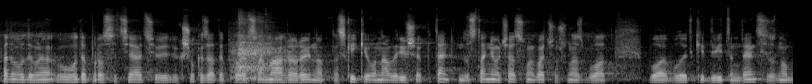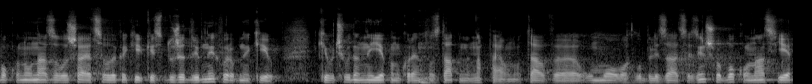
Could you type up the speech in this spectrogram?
Пане Володимире, угода про асоціацію, якщо казати про саме агроринок, наскільки вона вирішує питання? До останнього часу ми бачимо, що у нас була, була були такі дві тенденції. З одного боку, ну, у нас залишається велика кількість дуже дрібних виробників, які, очевидно, не є конкурентоздатними, напевно, та в е, умовах глобалізації. З іншого боку, у нас є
